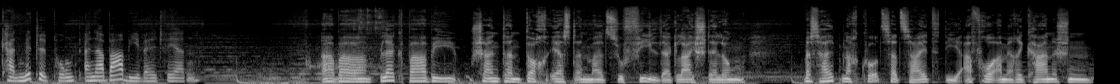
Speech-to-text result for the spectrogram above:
kann Mittelpunkt einer Barbie-Welt werden. Aber Black Barbie scheint dann doch erst einmal zu viel der Gleichstellung weshalb nach kurzer Zeit die afroamerikanischen,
